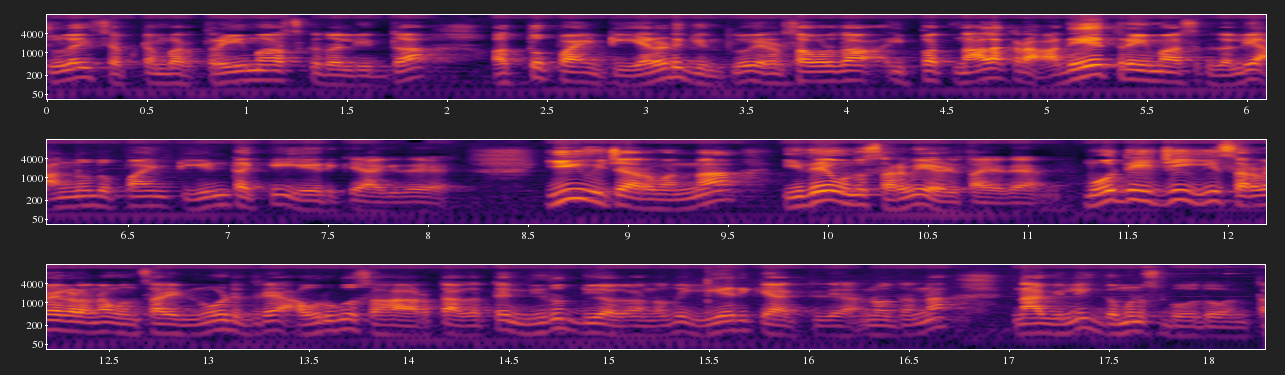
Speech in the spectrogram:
ಜುಲೈ, ಸೆಪ್ಟೆಂಬರ್ ತ್ರೈಮಾಸಿಕದಲ್ಲಿದ್ದ ಹತ್ತು ಪಾಯಿಂಟ್ ಎರಡುಗಿಂತಲೂ ಎರಡು ಸಾವಿರದ ಇಪ್ಪತ್ನಾಲ್ಕರ ಅದೇ ತ್ರೈಮಾಸಿಕದಲ್ಲಿ ಹನ್ನೊಂದು ಪಾಯಿಂಟ್ ಎಂಟಕ್ಕೆ ಏರಿಕೆಯಾಗಿದೆ. ಈ ವಿಚಾರವನ್ನು ಇದೇ ಒಂದು ಸರ್ವೆ ಹೇಳ್ತಾ ಇದೆ. ಮೋದಿಜಿ ಸರ್ವೆಗಳನ್ನು ಒಂದ್ಸಾರಿ ನೋಡಿದರೆ ಅವ್ರಿಗೂ ಸಹ ಅರ್ಥ ಆಗುತ್ತೆ ನಿರುದ್ಯೋಗ ಅನ್ನೋದು ಏರಿಕೆ ಆಗ್ತಿದೆ ಅನ್ನೋದನ್ನು ನಾವಿಲ್ಲಿ ಗಮನಿಸ್ಬೋದು ಅಂತ.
